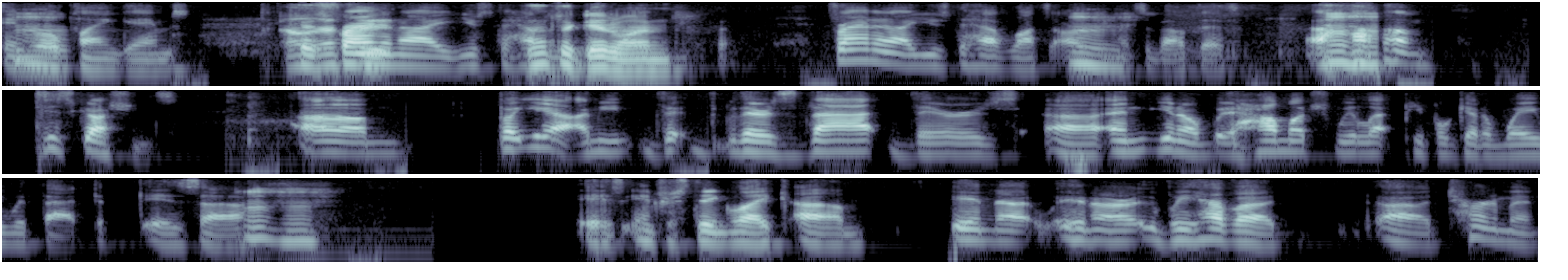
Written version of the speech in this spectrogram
in Mhm. role playing games Oh, because that's Fran a- and I used to have that's a good one. Fran and I used to have lots of Mm. arguments about this. Mhm. Um, discussions. Um, but yeah, I mean, th- there's that. There's uh, and you know how much we let people get away with that is uh, hmm is interesting. Like um, in uh, in our we have a, uh tournament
